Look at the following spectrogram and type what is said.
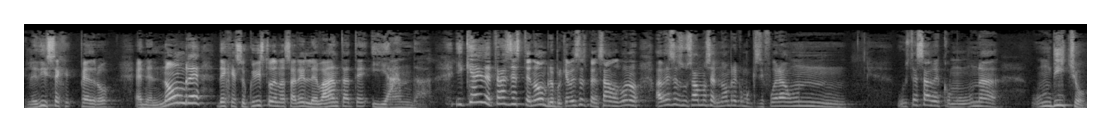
Le dice Pedro, en el nombre de Jesucristo de Nazaret, levántate y anda. ¿Y qué hay detrás de este nombre? Porque a veces pensamos, bueno, a veces usamos el nombre como que si fuera un, usted sabe, como una, un dicho.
